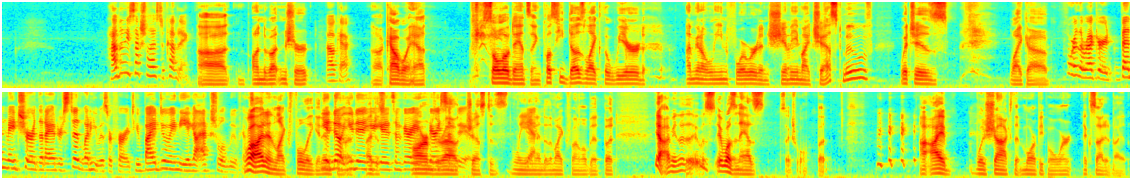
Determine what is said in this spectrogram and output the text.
How did they sexualize Duchovny? Uh, unbuttoned shirt, Okay. uh, cowboy hat, solo dancing. Plus, he does like the weird I'm going to lean forward and shimmy my chest move, which is like a. For the record, Ben made sure that I understood what he was referring to by doing the actual move. himself. Well, I didn't like fully get Yeah, into no, it. you didn't- I you- just- it's a very- arms very are out, subdued. chest is leaning Yeah. into the microphone a little bit, but yeah, I mean, it it was it wasn't as sexual, but I, I was shocked that more people weren't excited by it.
